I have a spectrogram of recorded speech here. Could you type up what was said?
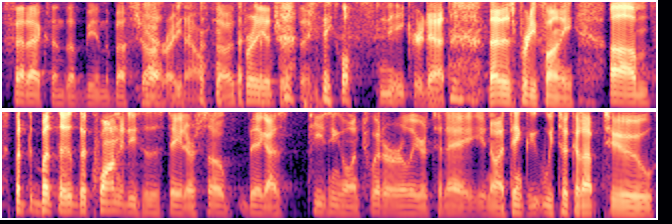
FedEx ends up being the best shot Yeah, right now. So it's pretty interesting. the old sneaker net. That is pretty funny. Um, but but the, the quantities of this data are so big. I was teasing you on Twitter earlier today. You know, I think we took it up to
